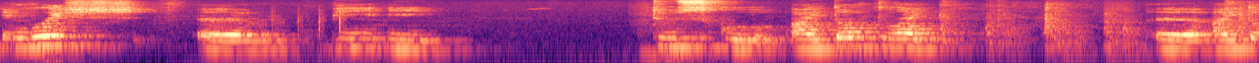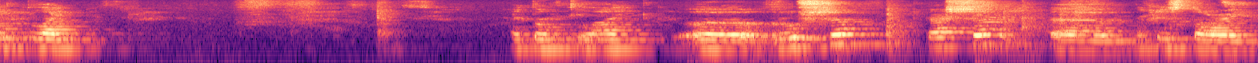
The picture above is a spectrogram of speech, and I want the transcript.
English um, PE. To school. I don't like. Uh, I don't like I don't like uh, Russian, Russian um, history.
